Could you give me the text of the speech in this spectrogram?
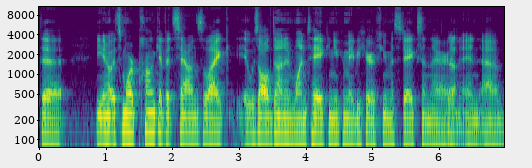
the, you know, it's more punk if it sounds like it was all done in one take, and you can maybe hear a few mistakes in there. Yeah. And, and um,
